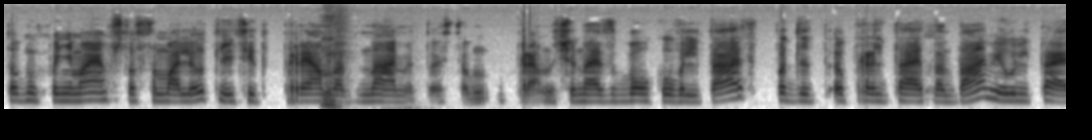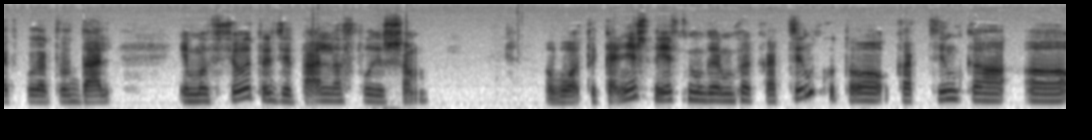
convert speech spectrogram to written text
то мы понимаем, что самолет летит прямо над нами. То есть он прям начинает сбоку вылетать, подлет, пролетает над нами и улетает куда-то вдаль. И мы все это детально слышим. Вот. И, конечно, если мы говорим про картинку, то картинка э,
